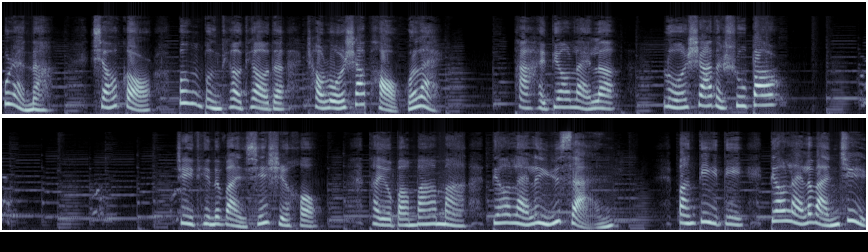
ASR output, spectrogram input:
忽然呢，小狗蹦蹦跳跳的朝罗莎跑过来，它还叼来了罗莎的书包。这天的晚些时候，它又帮妈妈叼来了雨伞。帮弟弟叼来了玩具，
